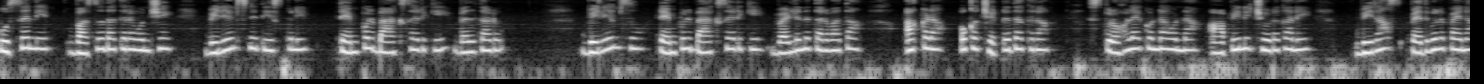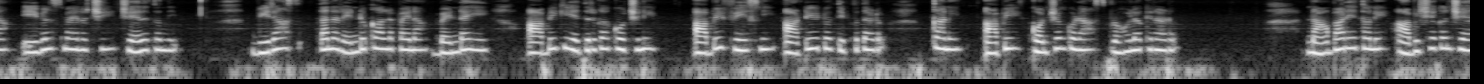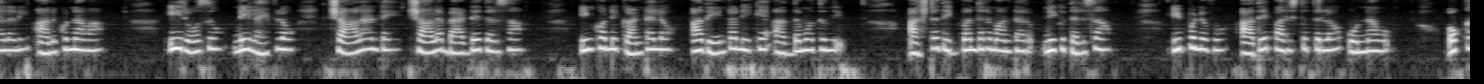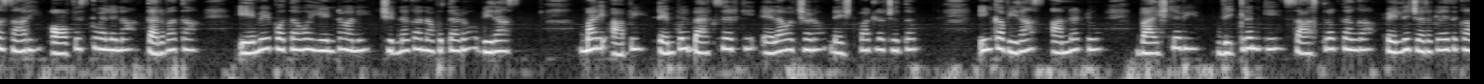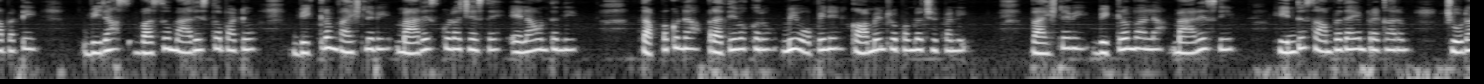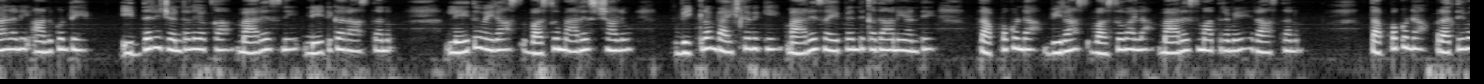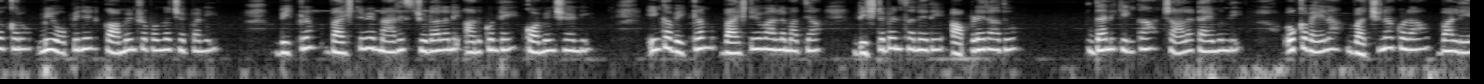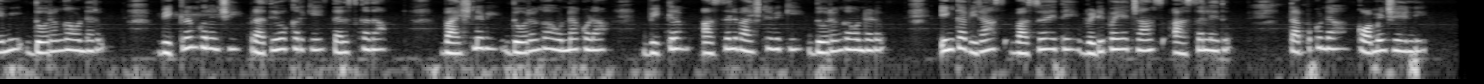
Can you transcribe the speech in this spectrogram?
హుస్సేన్ని వసు దగ్గర ఉంచి విలియమ్స్ని తీసుకుని టెంపుల్ బ్యాక్ సైడ్కి వెళ్తాడు. విలియమ్స్ టెంపుల్ బ్యాక్ సైడ్కి వెళ్ళిన తర్వాత అక్కడ ఒక చెట్టు దగ్గర స్పృహ లేకుండా ఉన్న ఆపీని చూడగానే విరాస్ పెదవులపైన ఈవిల్ స్మైల్ వచ్చి చేరుతుంది. విరాస్ తన రెండు కాళ్ళపైన బెండయి ఆబీకి ఎదురుగా కూర్చుని ఆబీ ఫేస్ని అటు ఇటు తిప్పుతాడు. కానీ ఆబీ కొంచెం కూడా స్పృహలోకి రాడు. నా భార్యతోనే అభిషేకం చేయాలని అనుకున్నావా? ఈరోజు నీ లైఫ్లో చాలా అంటే చాలా బ్యాడ్ డే తెలుసా? ఇంకొన్ని గంటల్లో అదేంటో నీకే అర్థమవుతుంది. అష్టదిగ్బంధనం అంటారు నీకు తెలుసా? ఇప్పుడు నువ్వు అదే పరిస్థితుల్లో ఉన్నావు. ఒక్కసారి ఆఫీస్కి వెళ్ళిన తర్వాత ఏమైపోతావో ఏంటో అని చిన్నగా నవ్వుతాడు విరాస్. మరి అభి టెంపుల్ బ్యాక్ సైడ్కి ఎలా వచ్చాడో నెక్స్ట్ పార్ట్లో చూద్దాం. ఇంకా విరాస్ అన్నట్టు వైష్ణవి విక్రమ్కి శాస్త్రోక్తంగా పెళ్ళి జరగలేదు కాబట్టి విరాస్ వసు మ్యారేజ్తో పాటు విక్రమ్ వైష్ణవి మ్యారేజ్ కూడా చేస్తే ఎలా ఉంటుంది? తప్పకుండా ప్రతి ఒక్కరూ మీ ఒపీనియన్ కామెంట్ రూపంలో చెప్పండి. వైష్ణవి విక్రమ్ వాళ్ళ మ్యారేజ్ని హిందూ సాంప్రదాయం ప్రకారం చూడాలని అనుకుంటే ఇద్దరి జంటల యొక్క మ్యారేజ్ని నీట్గా రాస్తాను. లేదు విరాస్ వసు మ్యారేజ్ చాలు. విక్రమ్ వైష్ణవికి మ్యారేజ్ అయిపోయింది కదా అని అంటే తప్పకుండా విరాస్ వసు వాళ్ళ మ్యారేజ్ మాత్రమే రాస్తాను. తప్పకుండా ప్రతి ఒక్కరూ మీ ఒపీనియన్ కామెంట్ రూపంలో చెప్పండి. విక్రమ్ వైష్ణవి మ్యారేజ్ చూడాలని అనుకుంటే కామెంట్ చేయండి. ఇంకా విక్రమ్ వైష్ణవి వాళ్ళ మధ్య డిస్టర్బెన్స్ అనేది అప్పుడే రాదు. దానికి ఇంకా చాలా టైం ఉంది. ఒకవేళ వచ్చినా కూడా వాళ్ళేమీ దూరంగా ఉండరు. విక్రమ్ గురించి ప్రతి ఒక్కరికి తెలుసు కదా. వైష్ణవి దూరంగా ఉన్నా కూడా విక్రమ్ అస్సలు వైష్ణవికి దూరంగా ఉండడు. ఇంకా విరాస్ వసు అయితే విడిపోయే ఛాన్స్ అస్సలు లేదు. తప్పకుండా కామెంట్ చేయండి.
